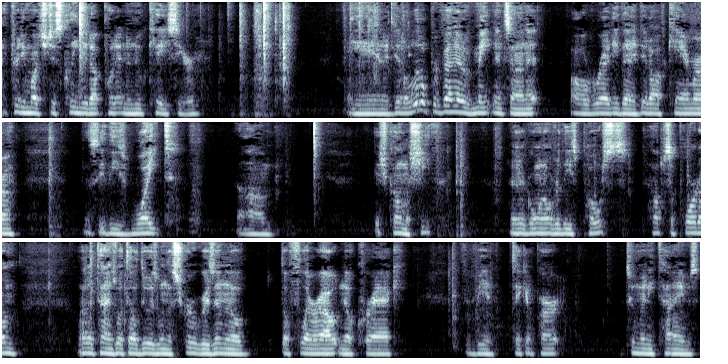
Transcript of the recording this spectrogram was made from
I pretty much just cleaned it up, put it in a new case here. And I did a little preventative maintenance on it already that I did off camera. You'll see these white, um, I guess you call them a sheath, that are going over these posts help support them. A lot of times what they'll do is when the screw goes in, they'll, they'll flare out and they'll crack from being taken apart too many times.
